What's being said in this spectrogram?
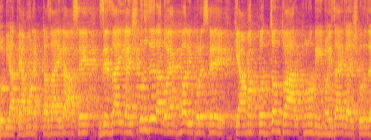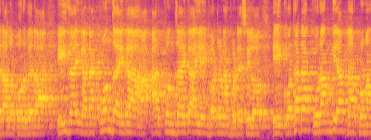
দুনিয়াতে এমন একটা জায়গা আছে, যে জায়গায় সূর্যের আলো একবারই পড়েছে। কিয়ামত পর্যন্ত আর কোনোদিন ওই জায়গায় সূর্যের আলো পড়বে না। এই জায়গাটা কোন জায়গা আর কোন জায়গায় এই ঘটনা ঘটেছিল? এই কথাটা কোরআন দিয়ে আপনার প্রমাণ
